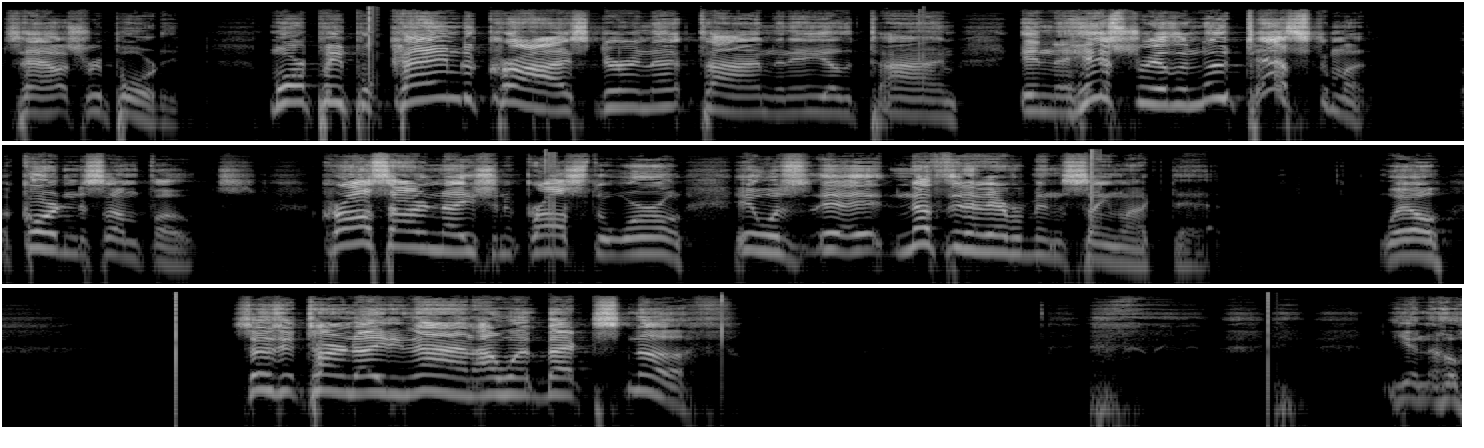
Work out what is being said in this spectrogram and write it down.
That's how it's reported. More people came to Christ during that time than any other time in the history of the New Testament, according to some folks. Across our nation, across the world, it was it, nothing had ever been seen like that. Well, as soon as it turned 89, I went back to snuff. You know.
